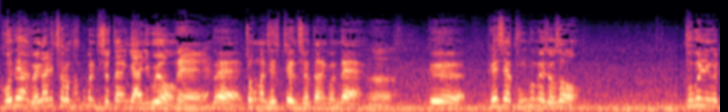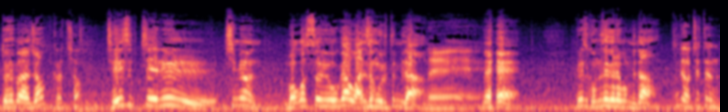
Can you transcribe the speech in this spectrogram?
거대한 외가리처럼 한꺼번에 드셨다는 게 아니고요. 네. 네, 조그만 제습제를 드셨다는 건데, 어, 그, 그래서 제가 궁금해져서 구글링을 또 해봐야죠. 그렇죠. 제습제를 치면 먹었어요가 완성으로 뜹니다. 네. 네. 그래서 검색을 해봅니다. 근데 어쨌든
